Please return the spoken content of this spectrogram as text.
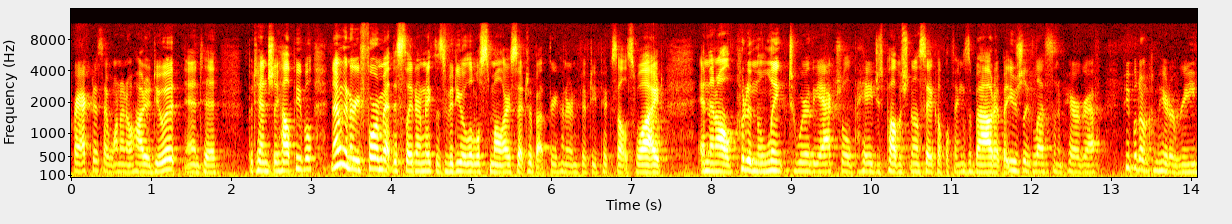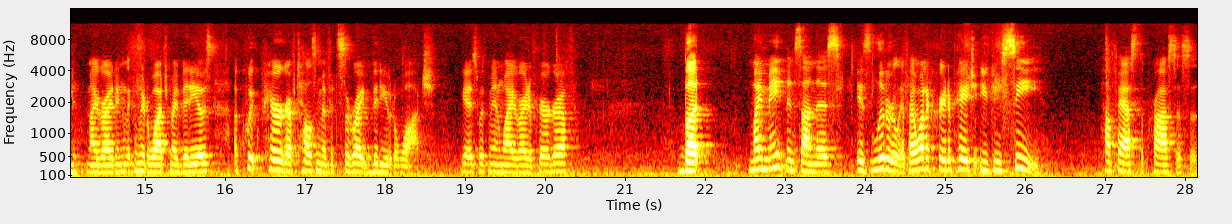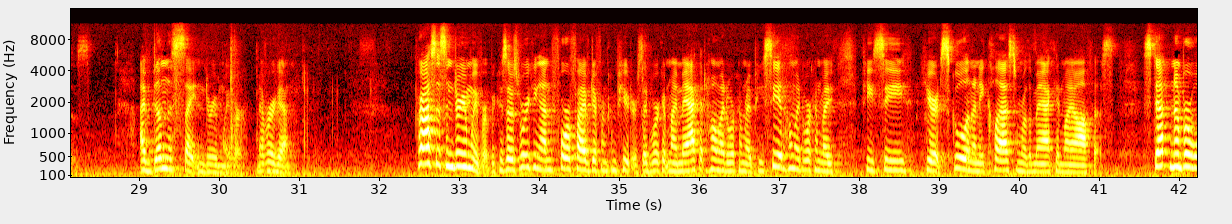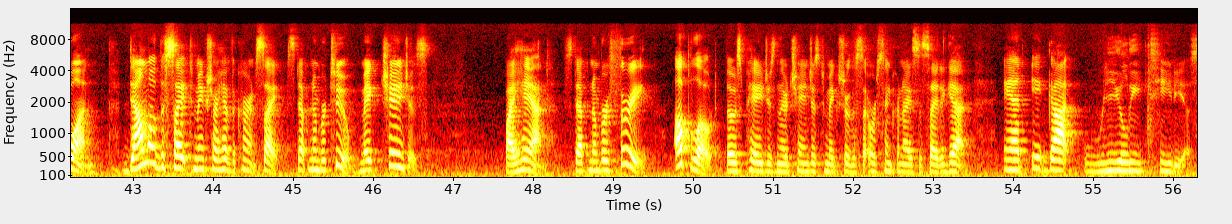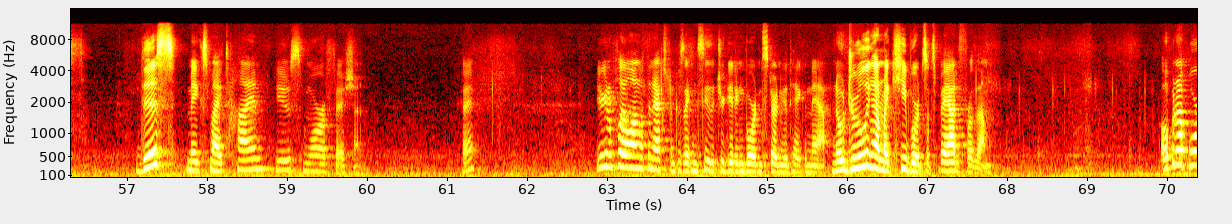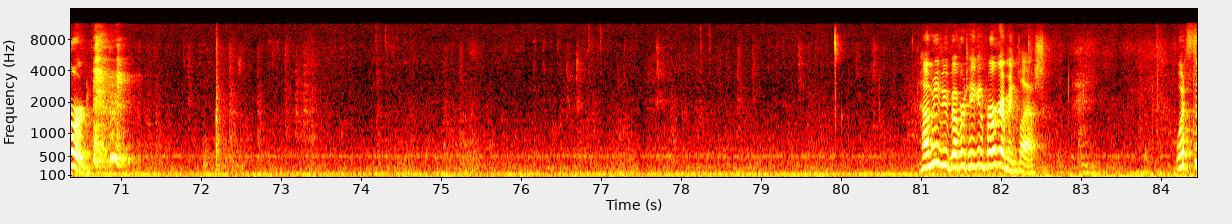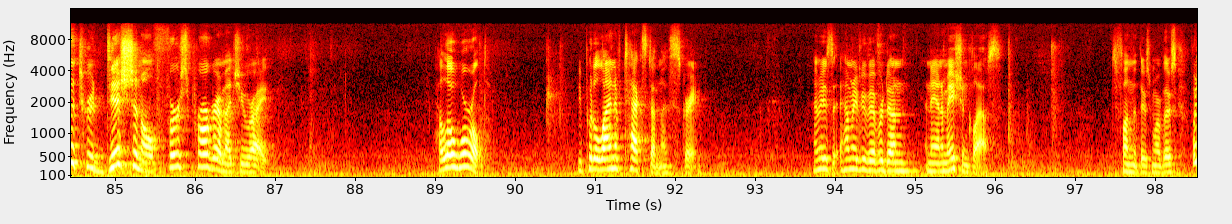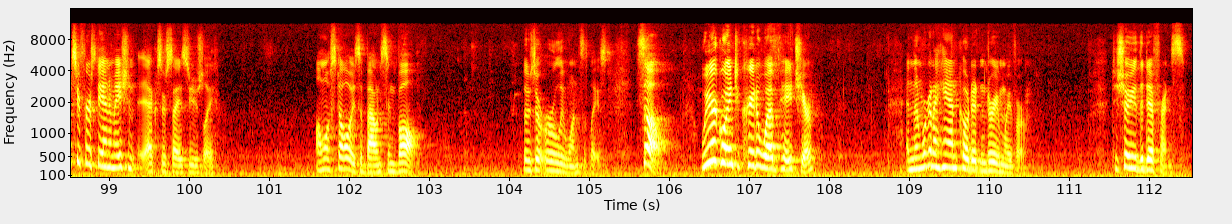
practice, I want to know how to do it and to potentially help people. Now I'm going to reformat this later and make this video a little smaller, set to about 350 pixels wide. And then I'll put in the link to where the actual page is published and I'll say a couple things about it, but usually less than a paragraph. People don't come here to read my writing, they come here to watch my videos. A quick paragraph tells them if it's the right video to watch. You guys with me on why I write a paragraph? But my maintenance on this is literally, if I want to create a page, you can see how fast the process is. I've done this site in Dreamweaver, never again. Process in Dreamweaver, because I was working on four or five different computers. I'd work at my Mac at home, I'd work on my PC at home, I'd work on my PC here at school in any classroom or the Mac in my office. Step number one, download the site to make sure I have the current site. Step number two, make changes by hand. Step number three, upload those pages and their changes to make sure the or synchronize the site again. And it got really tedious. This makes my time use more efficient. Okay? You're going to play along with the next one because I can see that you're getting bored and starting to take a nap. No drooling on my keyboards, it's bad for them. Open up Word. How many of you have ever taken a programming class? What's the traditional first program that you write? Hello world. You put a line of text on the screen. How many, how many of you have ever done an animation class? It's fun that there's more of those. What's your first animation exercise usually? Almost always a bouncing ball. Those are early ones at least. So we are going to create a web page here, and then we're going to hand code it in Dreamweaver to show you the difference.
